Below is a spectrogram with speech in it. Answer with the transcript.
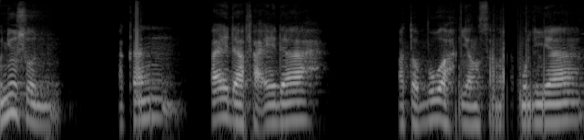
menyusun akan faedah-faedah atau buah yang sangat mulia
